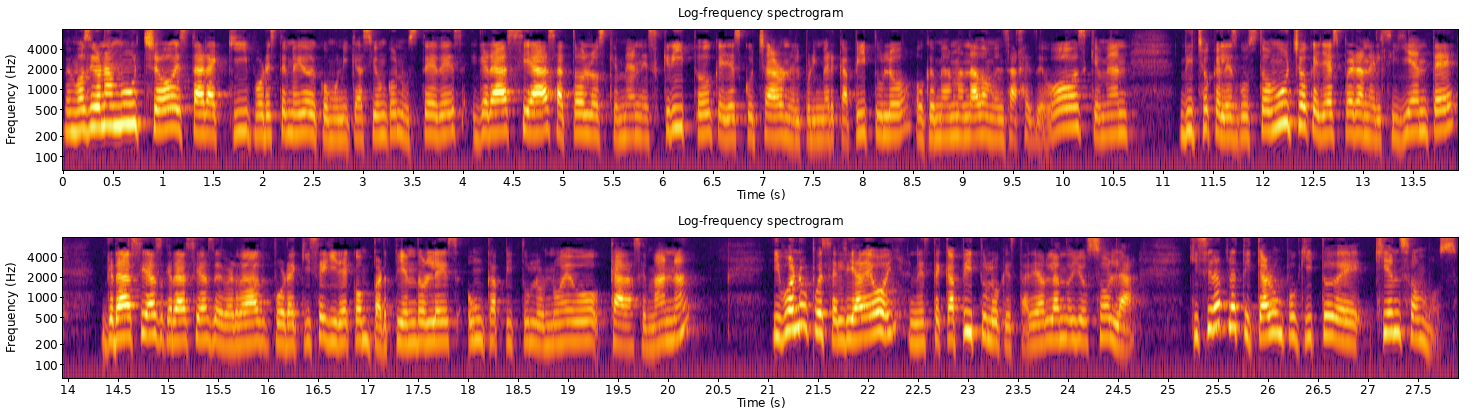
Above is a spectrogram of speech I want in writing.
Me emociona mucho estar aquí por este medio de comunicación con ustedes. Gracias a todos los que me han escrito, que ya escucharon el primer capítulo o que me han mandado mensajes de voz, que me han dicho que les gustó mucho, que ya esperan el siguiente. Gracias, gracias de verdad. Por aquí seguiré compartiéndoles un capítulo nuevo cada semana. Y bueno, pues el día de hoy, en este capítulo que estaré hablando yo sola, quisiera platicar un poquito de quién somos,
